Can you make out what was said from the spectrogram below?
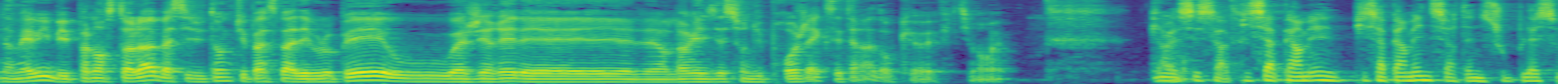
Non mais oui, mais pendant ce temps-là, bah, c'est du temps que tu passes pas à développer ou à gérer l'organisation du projet, etc. Donc euh, effectivement, ouais. Ouais, c'est ça. Puis ça permet, puis ça permet une certaine souplesse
